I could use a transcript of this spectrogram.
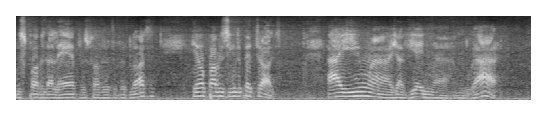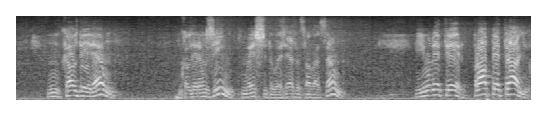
os pobres da lepra, os pobres da tuberculose, tem o pobrezinho do petróleo. Aí uma, já vi aí numa, num lugar, um caldeirão um caldeirãozinho, com esse do Exército da Salvação, e um letreiro, pró-petróleo.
